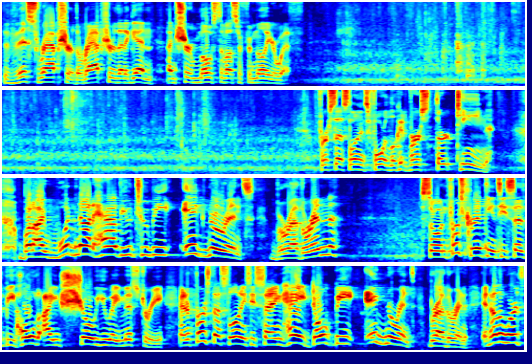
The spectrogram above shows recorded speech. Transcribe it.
this rapture, the rapture that, again, I'm sure most of us are familiar with. 1 Thessalonians 4, look at verse 13. But I would not have you to be ignorant, brethren. So in 1 Corinthians, he says, Behold, I show you a mystery. And in 1 Thessalonians, he's saying, Hey, don't be ignorant, brethren. In other words,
